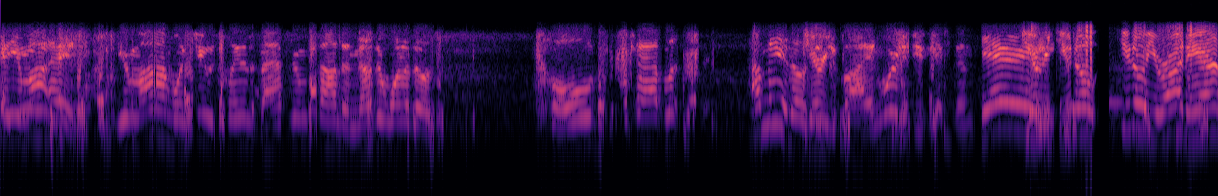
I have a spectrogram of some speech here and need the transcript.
Hey, your mom. Hey, your mom, when she was cleaning the bathroom, found another one of those cold tablets. How many of those Jerry- did you buy, and where did you get them? Jerry, do you know? You know you're on air.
